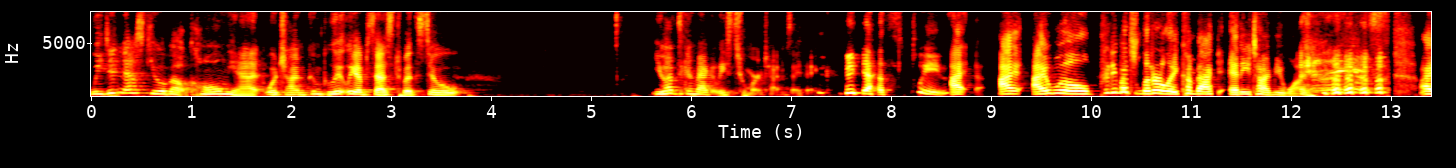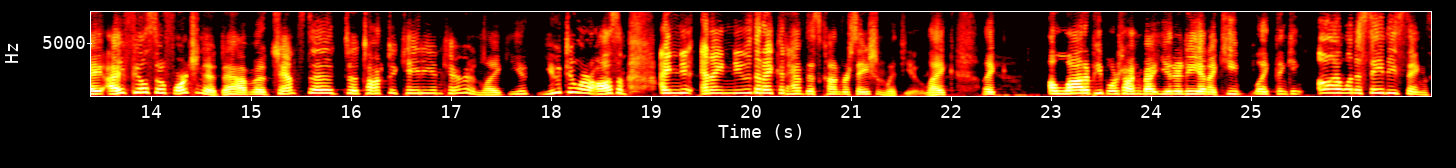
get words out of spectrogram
We didn't ask you about Calm yet, which I'm completely obsessed with. So you have to come back at least two more times, I think. yes, please. I, I, I will pretty much literally come back anytime you want. I, I feel so fortunate to have a chance to, to talk to Katie and Karen. Like you, you two are awesome. I knew, and I knew that I could have this conversation with you. Like, like a lot of people are talking about unity and I keep like thinking, oh, I want to say these things.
